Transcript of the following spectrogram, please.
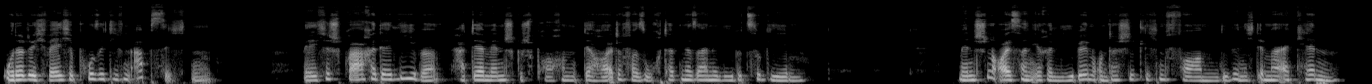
oder durch welche positiven Absichten? Welche Sprache der Liebe hat der Mensch gesprochen, der heute versucht hat, mir seine Liebe zu geben? Menschen äußern ihre Liebe in unterschiedlichen Formen, die wir nicht immer erkennen.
